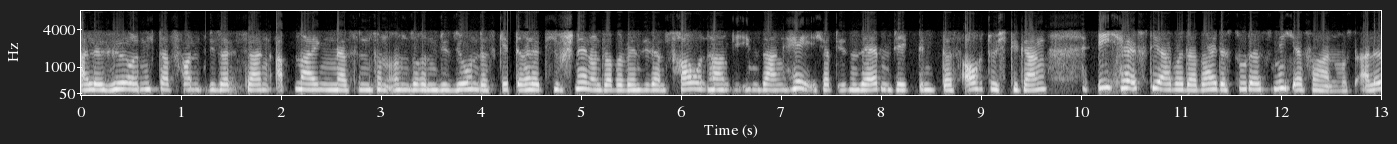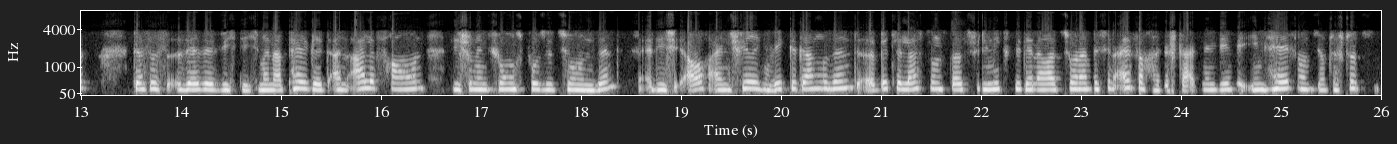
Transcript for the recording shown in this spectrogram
alle hören, nicht davon, wie soll ich sagen, abneigen lassen von unseren Visionen. Das geht relativ schnell. Und aber wenn Sie dann Frauen haben, die Ihnen sagen, hey, ich habe diesen selben Weg, bin das auch durchgegangen. Ich helfe dir aber dabei, dass du das nicht erfahren musst, alles. Das ist sehr, sehr wichtig. Mein Appell gilt an alle Frauen, die schon in Führungspositionen sind, die auch einen schwierigen Weg gegangen sind. Äh, bitte lasst uns das für die nächste Generation ein bisschen einfacher gestalten, indem wir ihnen helfen und sie unterstützen.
